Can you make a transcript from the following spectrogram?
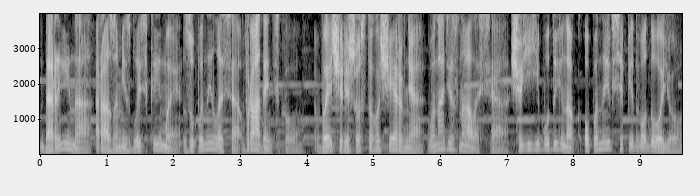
Дарина разом із близькими зупинилася в Раденську. Ввечері 6 червня вона дізналася, що її будинок опинився під водою.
